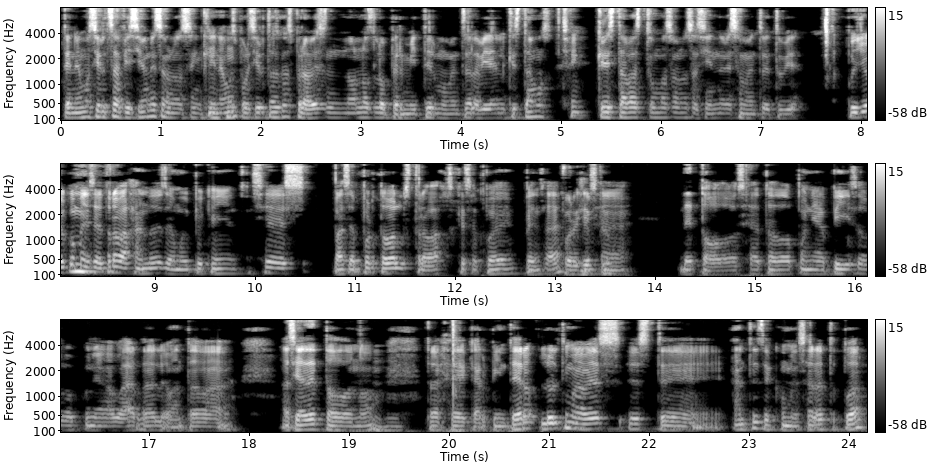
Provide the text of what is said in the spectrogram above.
tenemos ciertas aficiones o nos inclinamos por ciertas cosas, pero a veces no nos lo permite el momento de la vida en el que estamos. Sí. ¿Qué estabas tú más o menos haciendo en ese momento de tu vida? Pues yo comencé trabajando desde muy pequeño, entonces pasé por todos los trabajos que se pueden pensar. Por ejemplo. De todo, o sea, todo ponía piso, ponía barda, levantaba, hacía de todo, ¿no? Traje de carpintero. La última vez, este, antes de comenzar a tatuar,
